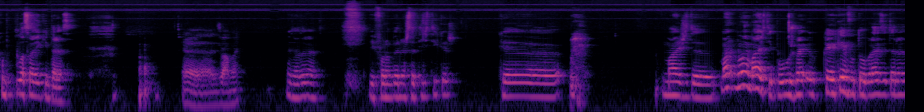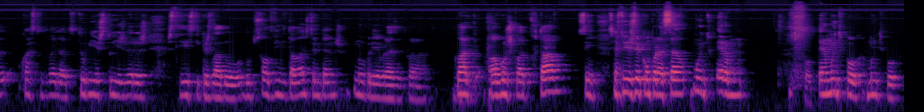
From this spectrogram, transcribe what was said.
Que população é que interessa? Uh, jovem. Exatamente. E foram ver nas estatísticas que mais de. mais- não é mais, tipo, os, quem, quem votou Brexit era quase tudo velhote. Tu vias, tu ias ver as estatísticas lá do, do pessoal de 20 e tal anos, 30 anos, não queria Brexit para nada. Claro que alguns claro que votavam, sim, mas tu ias ver comparação, muito, era, Pouco. era muito pouco, muito pouco.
